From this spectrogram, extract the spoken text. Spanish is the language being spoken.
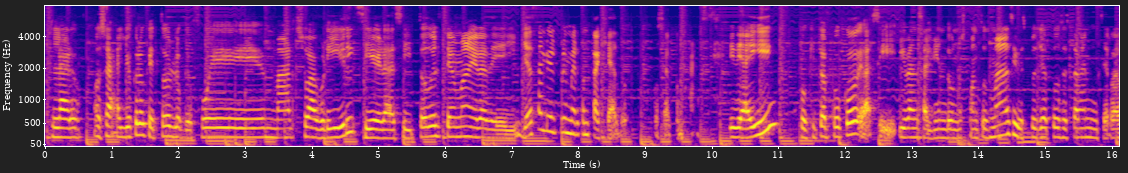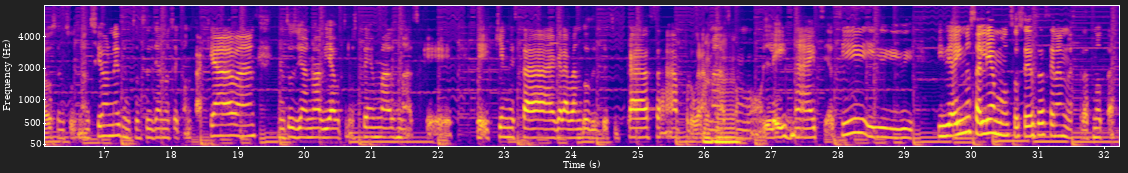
Claro, o sea, yo creo que todo lo que fue marzo, abril, sí era así. Todo el tema era de ya salió el primer contagiado, o sea, Hanks. Y de ahí, poquito a poco, así iban saliendo unos cuantos más y después ya todos estaban encerrados en sus mansiones, entonces ya no se contagiaban, entonces ya no había otros temas más que eh, quién está grabando desde su casa, programas Ajá. como late nights y así. Y, y de ahí nos salíamos, o sea, esas eran nuestras notas.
